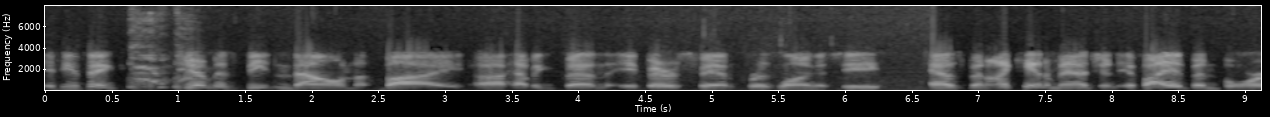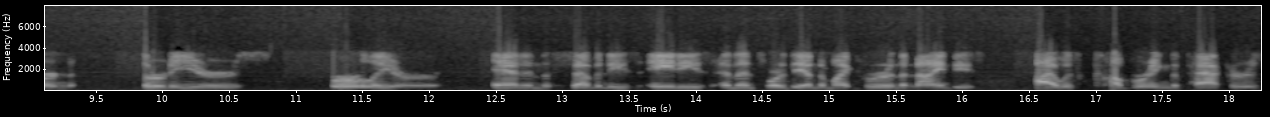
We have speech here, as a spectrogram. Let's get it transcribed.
if you think Jim is beaten down by uh, having been a Bears fan for as long as he has been, I can't imagine if I had been born 30 years earlier and in the 70s, 80s, and then toward the end of my career in the 90s, I was covering the Packers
